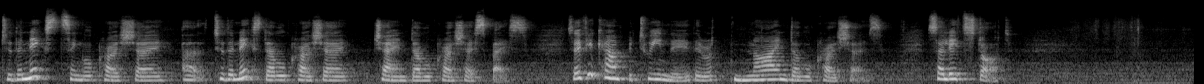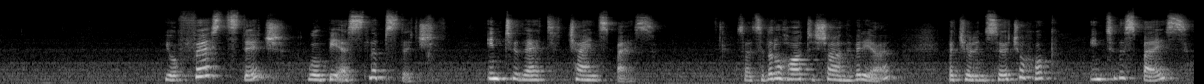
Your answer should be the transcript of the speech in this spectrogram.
to the next single crochet, uh, to the next double crochet chain double crochet space. So if you count between there, there are nine double crochets. So let's start. Your first stitch will be a slip stitch into that chain space. So it's a little hard to show in the video, but you'll insert your hook into the space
